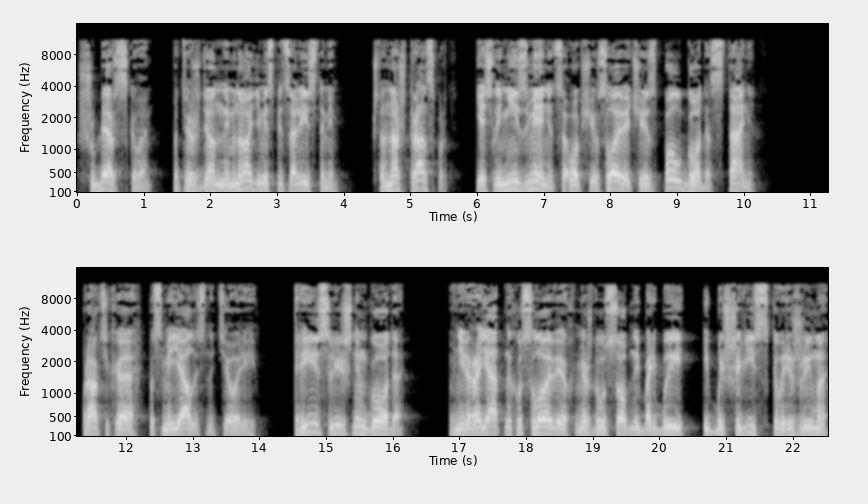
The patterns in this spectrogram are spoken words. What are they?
Шуберского, подтвержденный многими специалистами, что наш транспорт, если не изменятся общие условия, через полгода станет. Практика посмеялась над теорией. Три с лишним года в невероятных условиях междуусобной борьбы и большевистского режима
